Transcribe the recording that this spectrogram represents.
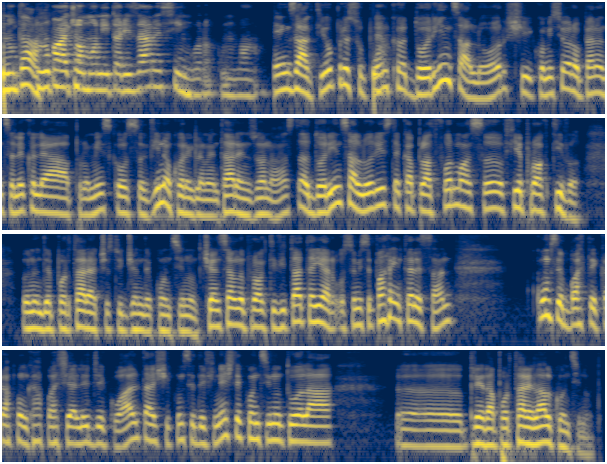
nu, da. nu face o monitorizare singură, cumva. Exact. Eu presupun da. că dorința lor, și Comisia Europeană înțeleg că le-a promis că o să vină cu o reglementare în zona asta, dorința lor este ca platforma să fie proactivă în îndepărtarea acestui gen de conținut. Ce înseamnă proactivitatea? Iar o să mi se pare interesant cum se bate cap în cap acea lege cu alta și cum se definește conținutul ăla uh, prin raportare la alt conținut.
